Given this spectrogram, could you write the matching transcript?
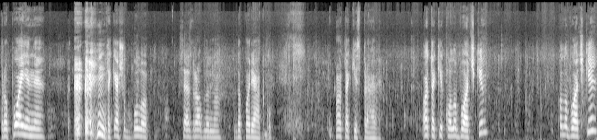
пропоєне, таке, щоб було все зроблено до порядку. Отакі справи. Отакі колобочки. Колобочки.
